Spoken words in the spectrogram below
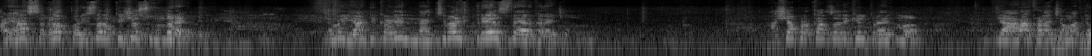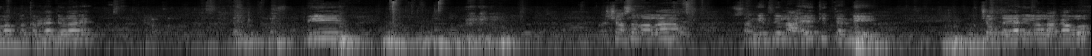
आणि हा सगळा परिसर अतिशय सुंदर आहे. त्यामुळे या ठिकाणी नॅचरल ट्रेल्स तयार करायचे. अशा प्रकारचा देखील प्रयत्न या आराखड्याच्या माध्यमातून करण्यात येणार आहे. मी प्रशासनाला सांगितलेलं आहे की त्यांनी पुढच्या तयारीला लागावं.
